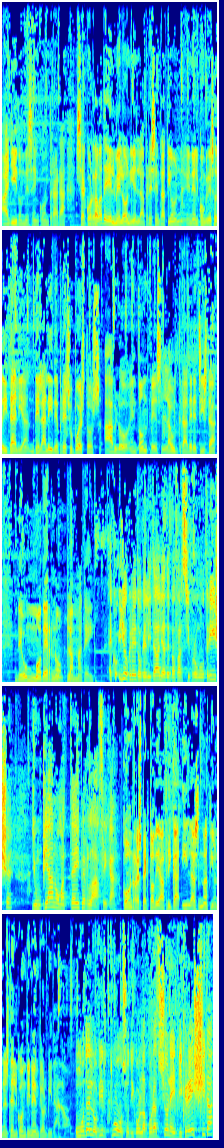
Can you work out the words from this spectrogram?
allí donde se encontrara. Se acordaba de El Meloni en la presentación en el Congreso de Italia de la ley de presupuestos. Habló entonces la ultraderechista de un moderno plan Mattei. Ecco, io credo che l'Italia debba farsi promotrice di un piano Mattei per l'Africa. Con respecto de África y las naciones del continente olvidado. Un modello virtuoso di collaborazione e di crescita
